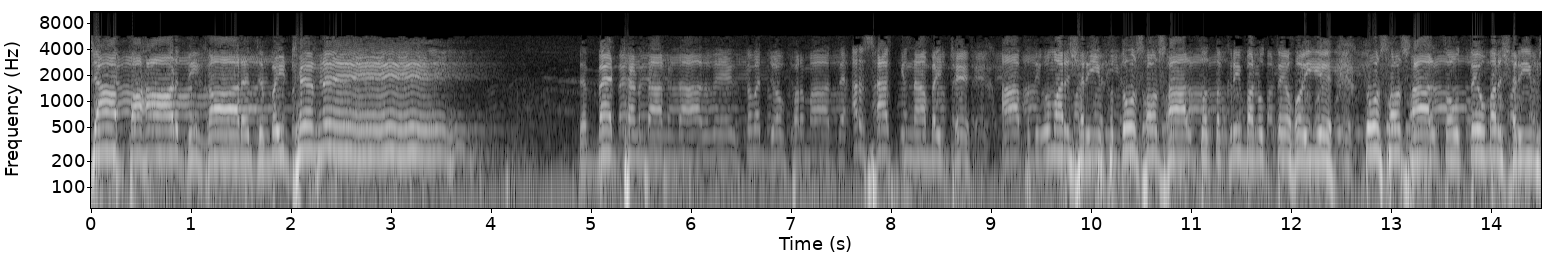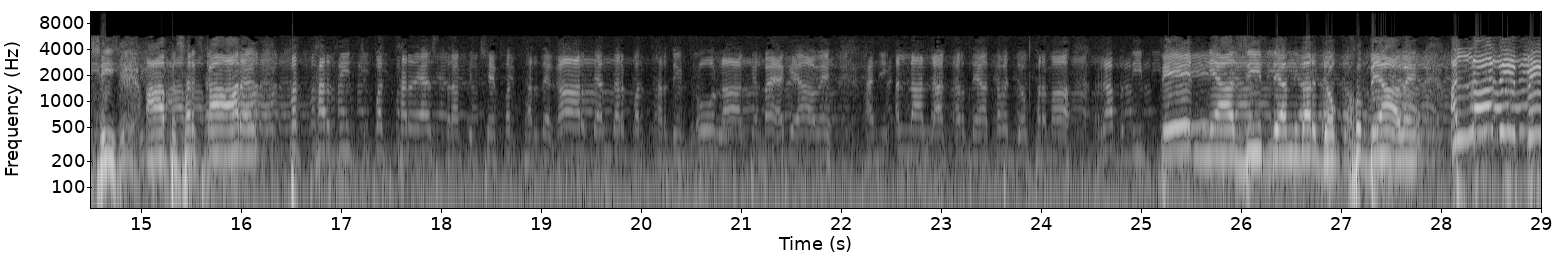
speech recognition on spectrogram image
جا پہاڑ دی غار چ بیٹھے نے بیٹھن دا انداز ویگ توجہ فرما تے عرصہ کنا بیٹھے۔ آپ دی عمر شریف دو سو سال تو تقریباً اتنے ہوئی ہے۔ دو سو سال تو اتنے عمر شریف سی۔ آپ سرکار پتھر دی پتھر اس طرح پیچھے پتھر دے غار دے اندر پتھر دی ڈھول آ کے بہ گیا وے ہاں جی اللہ اللہ کردیا۔ توجہ فرما۔ رب دی بے نیازی دے اندر جو کھبیا وے اللہ دی بے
